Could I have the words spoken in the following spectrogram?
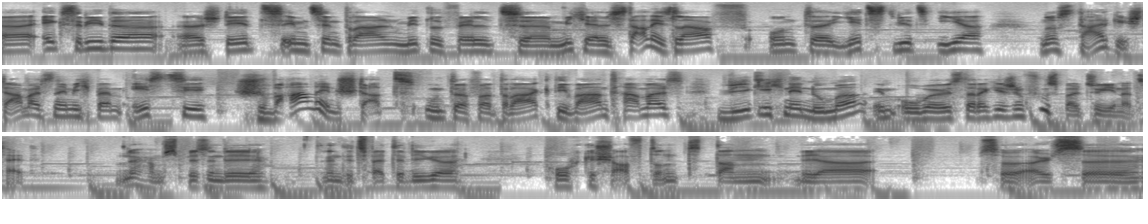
äh, Ex-Rieder äh, steht im zentralen Mittelfeld äh, Michael Stanislav und äh, jetzt wird's eher nostalgisch. Damals nämlich beim SC Schwanenstadt unter Vertrag. Die waren damals wirklich eine Nummer im oberösterreichischen Fußball zu jener Zeit. Ja, haben es bis in die, in die zweite Liga hochgeschafft und dann ja so als äh,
